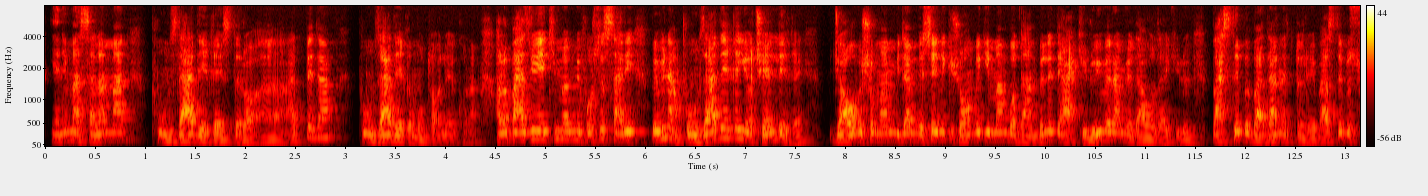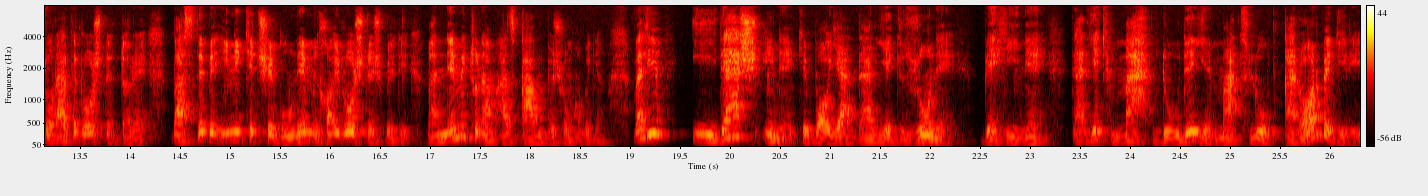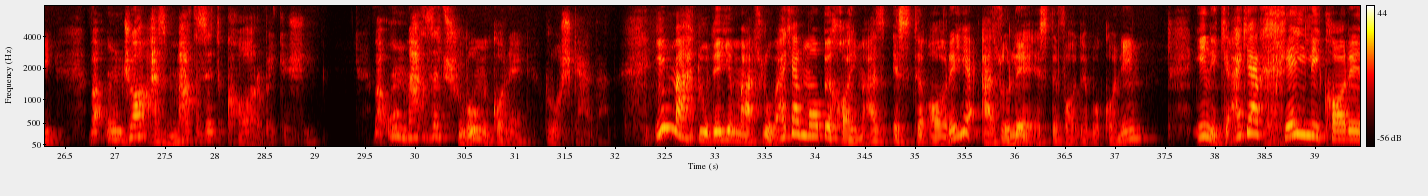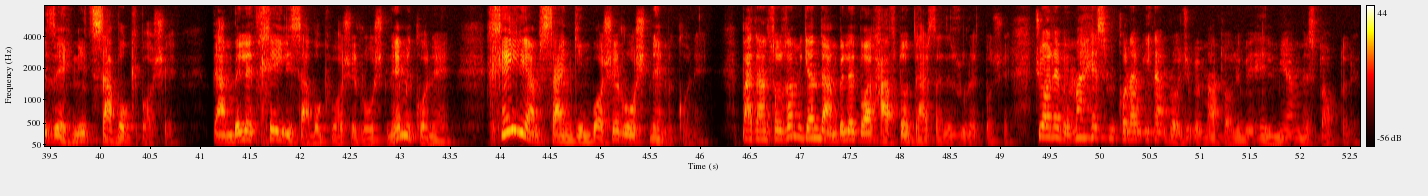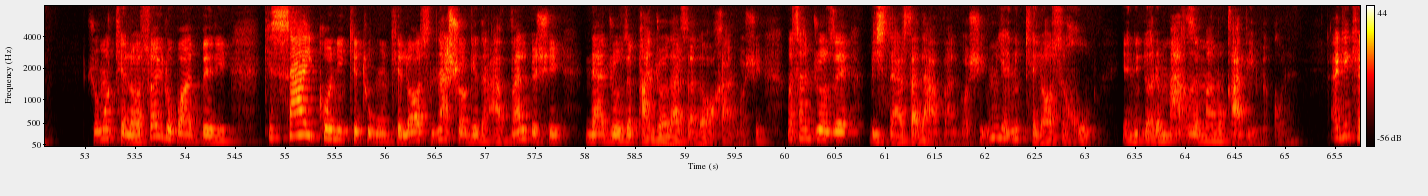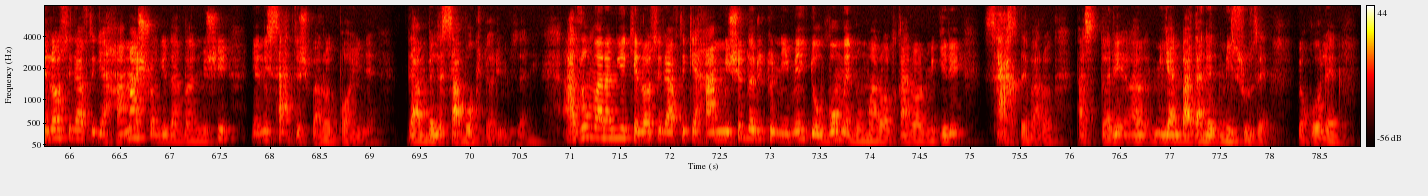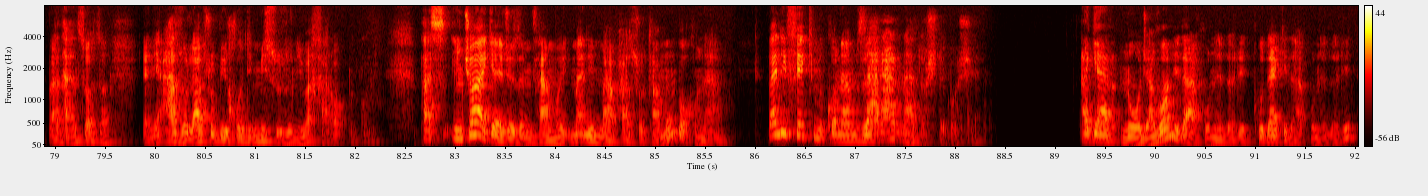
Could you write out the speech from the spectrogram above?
یعنی مثلا من 15 دقیقه استراحت بدم 15 دقیقه مطالعه کنم. حالا بعضی یکی من می‌پرسه سریع ببینم 15 دقیقه یا 40 دقیقه؟ جوابشو من میدم مثل اینه که شما بگی من با دنبل 10 کیلویی برم یا 12 کیلویی. بسته به بدنت داره بسته به سرعت رشدت داره بسته به اینی که چگونه می‌خوای رشدش بدی. من نمی‌تونم از قبل به شما بگم. ولی ایدهش اینه که باید در یک زون بهینه در یک محدوده مطلوب قرار بگیری و اونجا از مغزت کار بکشی. و اون مغزت شروع می‌کنه رشد کردن. این محدوده مطلوب. اگر ما بخوایم از استعاره ازوله استفاده بکنیم اینه که اگر خیلی کار ذهنیت سبک باشه دنبلت خیلی سبک باشه رشد نمی‌کنه خیلی هم سنگین باشه رشد نمی‌کنه. بدنسازا میگن دنبلت باید 70 درصد زورت باشه. جالبه من حس می‌کنم اینم راجع به مطالب علمی هم مستاق داره. شما کلاسایی رو باید بری که سعی کنی که تو اون کلاس نه شاگرد اول بشی نه جزء 50 درصد آخر باشی. مثلا جزء 20 درصد اول باشی. اون یعنی کلاس خوب. یعنی داره مغز منو قوی می‌کنه. اگه کلاسی رفته که همش شاگرد اول میشی یعنی سطحش برات پایینه. دنبل سبک داری می‌زنی از اون ورم یه کلاسی رفته که همیشه داری تو نیمه دوم نمرات قرار می‌گیری سخته برات. پس داری میگن بدنت میسوزه. به قول بدنسازا. یعنی عضلات رو بیخودی میسوزونی و خراب می‌کنی. پس اینجا اگه اجازه میفرمایید من این مبحث رو تموم بکنم ولی فکر می‌کنم ضرر نداشته باشه. اگر نوجوانی در خونه دارید کودکی در خونه دارید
